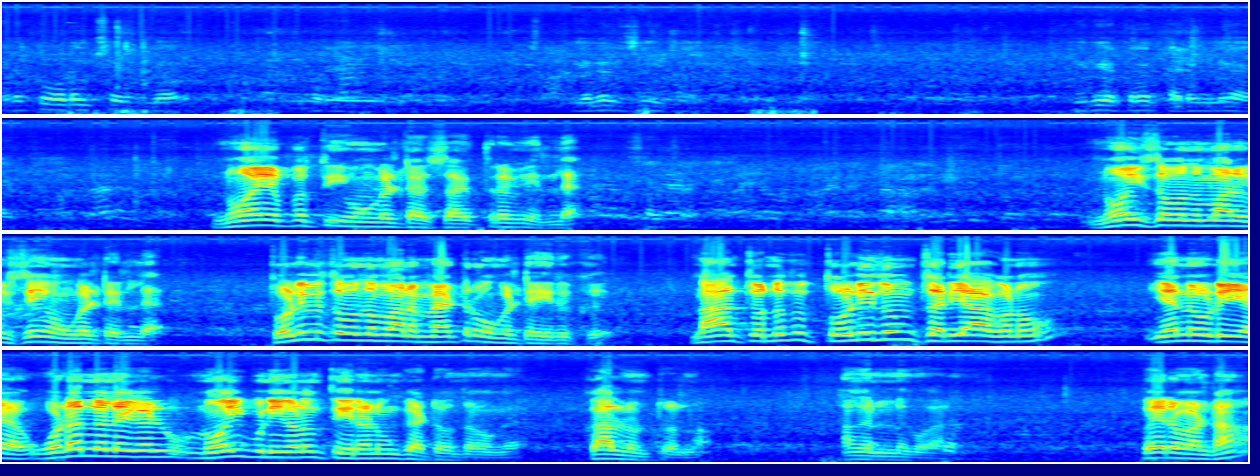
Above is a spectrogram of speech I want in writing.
எனக்கு உடம்பு சரியில்லை. ஒரு எனர்ஜி பெரிய இடத்துல கடவுளே ஆகிட்டு நோயை பற்றி உங்கள்கிட்ட சத்திரமே இல்லை. நோய் சம்மந்தமான விஷயம் உங்கள்கிட்ட இல்லை. தொழில் சம்மந்தமான மேட்ரு உங்கள்கிட்ட இருக்குது நான் சொன்னது தொழிலும் சரியாகணும். என்னுடைய உடல்நிலைகள் நோய் பிணிகளும் தீரணும் கேட்டு வந்தவங்க. கால் வந்துட்டு வரலாம். அங்கே நின்றுக்கு வரேன் பேர வேண்டாம்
